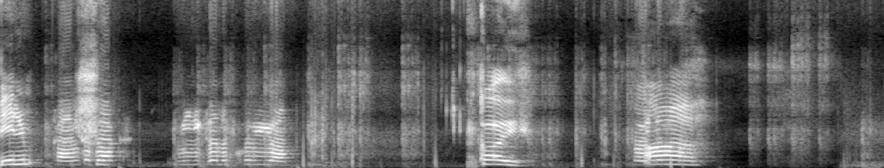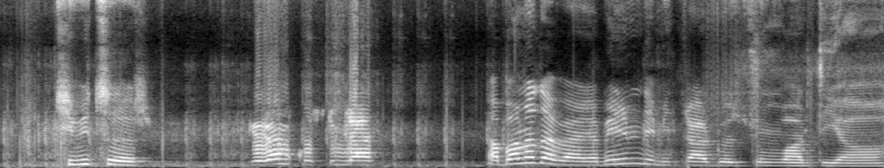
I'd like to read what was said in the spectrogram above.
Benim Kanka şu bak minigun'ı koyuyorum. koy. Koydum. Aa. Twitter. Görüyor musun kostümler? Ya bana da ver ya. Benim de mitral gözlüğüm vardı ya.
